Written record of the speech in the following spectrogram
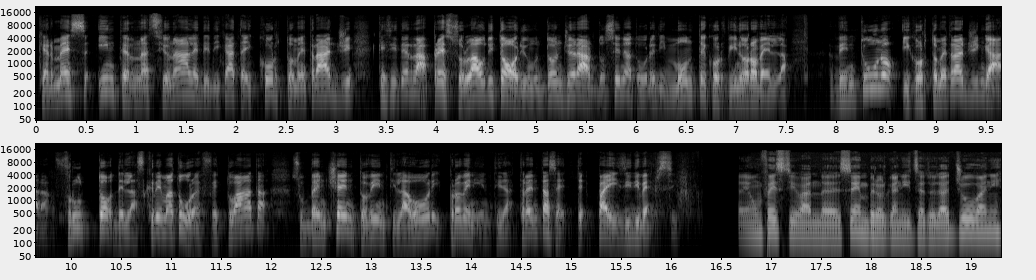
kermesse internazionale dedicata ai cortometraggi che si terrà presso l'Auditorium Don Gerardo Senatore di Montecorvino Rovella. 21 i cortometraggi in gara, frutto della scrematura effettuata su ben 120 lavori provenienti da 37 paesi diversi. È un festival sempre organizzato da giovani,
